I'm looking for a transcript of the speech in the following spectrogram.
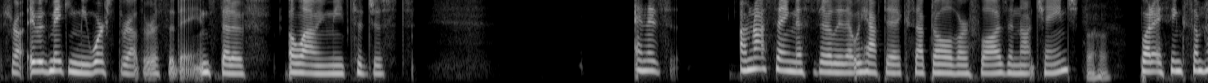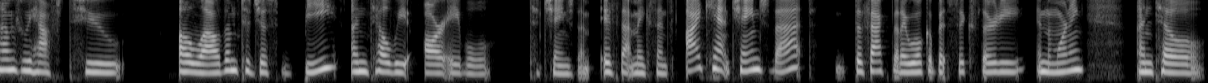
throughout it was making me worse throughout the rest of the day instead of allowing me to just and it's I'm not saying necessarily that we have to accept all of our flaws and not change, Uh-huh. but I think sometimes we have to allow them to just be until we are able to change them if that makes sense. I can't change that the fact that I woke up at 6:30 in the morning until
